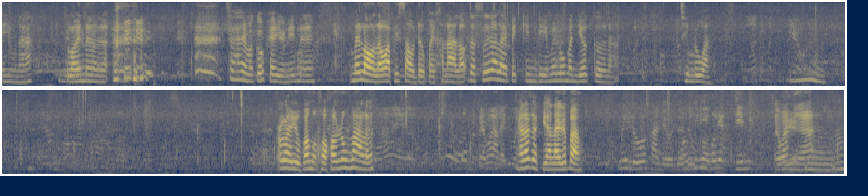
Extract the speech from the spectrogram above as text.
งอยู่นะ ร้อยหนึ่งอะใช่มันก็แพงอยู่นิดนึง ไม่รอแล้วอะพี่เสาวเดินไปขางหนาดแล้วจะซื้ออะไรไปกินดีไม่รู้มันเยอะเกินอะ ชิมดูอะอืมอร่อยอยู่ปลาหมึกขอเขานุ่มมากเลยงั้นเราจะกินอะไรหรือเปล่า ไม่รู้ค่ะเดี๋ยวเดินดูก่อนแปลว่าเนื้ออืม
